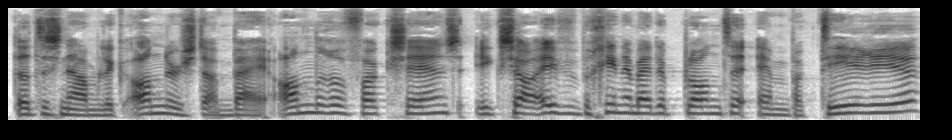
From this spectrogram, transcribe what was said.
Dat is namelijk anders dan bij andere vaccins. Ik zal even beginnen bij de planten en bacteriën. sehe,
